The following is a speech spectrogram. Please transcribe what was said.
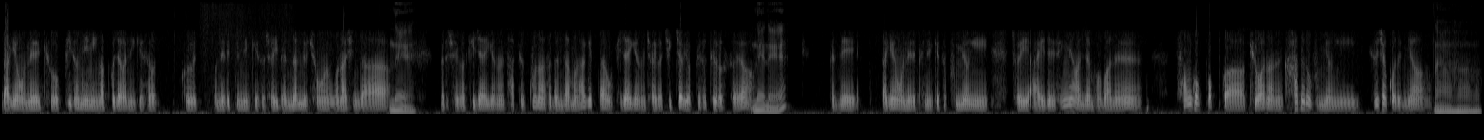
나경원 원내대표 비서님인가 보좌관님께서 그 원내대표님께서 저희 면담 요청을 원하신다. 네, 그래서 저희가 기자회견을 다 듣고 나서 면담을 하겠다고 기자회견을 저희가 직접 옆에서 들었어요. 네, 네, 근데 나경원 원내대표님께서 분명히 저희 아이들의 생명안전 법안을 선거법과 교환하는 카드로 분명히 쓰셨거든요. 아하,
